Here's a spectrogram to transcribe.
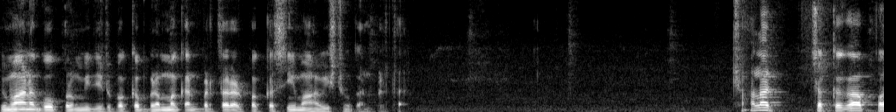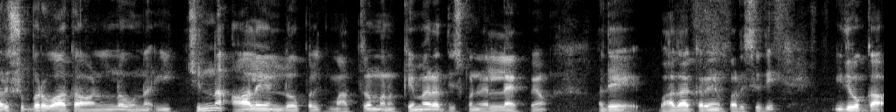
విమాన గోపురం మీద ఇటుపక్క బ్రహ్మ కనపడతారు అటుపక్క శ్రీ మహావిష్ణువు కనపడతారు. చాలా చక్కగా పరిశుభ్ర వాతావరణంలో ఉన్న ఈ చిన్న ఆలయం లోపలికి మాత్రం మనం కెమెరా తీసుకొని వెళ్ళలేకపోయాం. అదే బాధాకరమైన పరిస్థితి. ఇది ఒక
